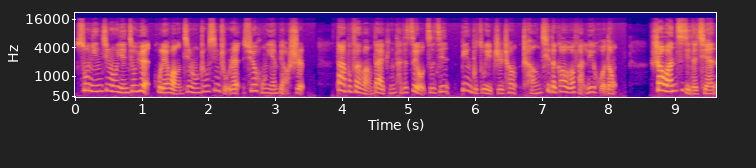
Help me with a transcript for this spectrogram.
苏宁金融研究院互联网金融中心主任薛红岩表示，大部分网贷平台的自有资金并不足以支撑长期的高额返利活动，烧完自己的钱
